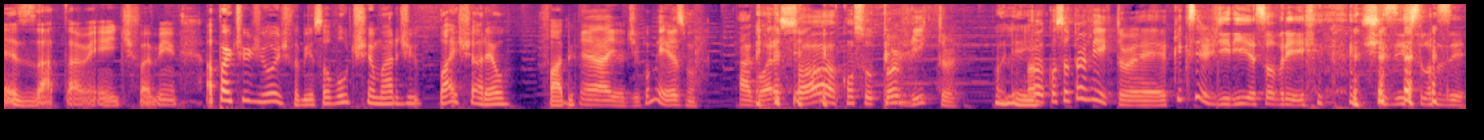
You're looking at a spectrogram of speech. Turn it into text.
Exatamente, Fabinho. A partir de hoje, Fabinho, eu só vou te chamar de bacharel Fábio. É, eu digo mesmo. Agora é só consultor Victor. Olha aí. Ô, consultor Victor, é, o que, que você diria sobre XYZ?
